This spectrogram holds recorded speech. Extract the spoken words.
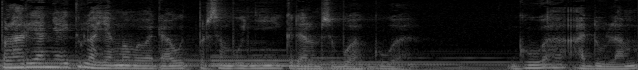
Pelariannya itulah yang membawa Daud bersembunyi ke dalam sebuah gua. Gua Adulam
